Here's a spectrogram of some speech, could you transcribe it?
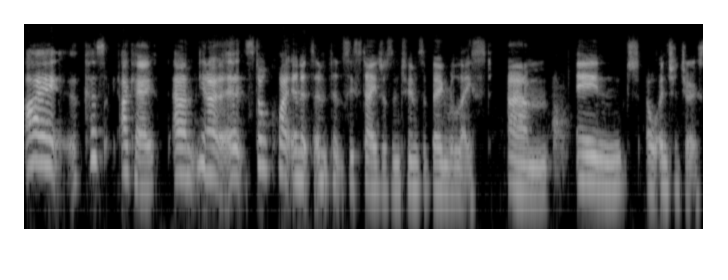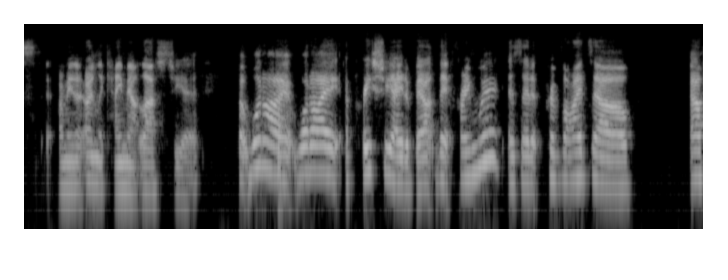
I, because, okay, um, you know, it's still quite in its infancy stages in terms of being released um, and or introduced. I mean, it only came out last year. But what I what I appreciate about that framework is that it provides our our,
